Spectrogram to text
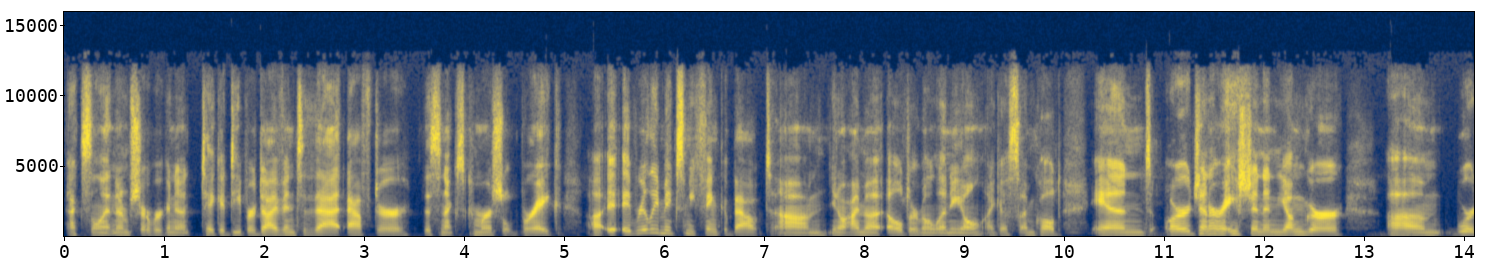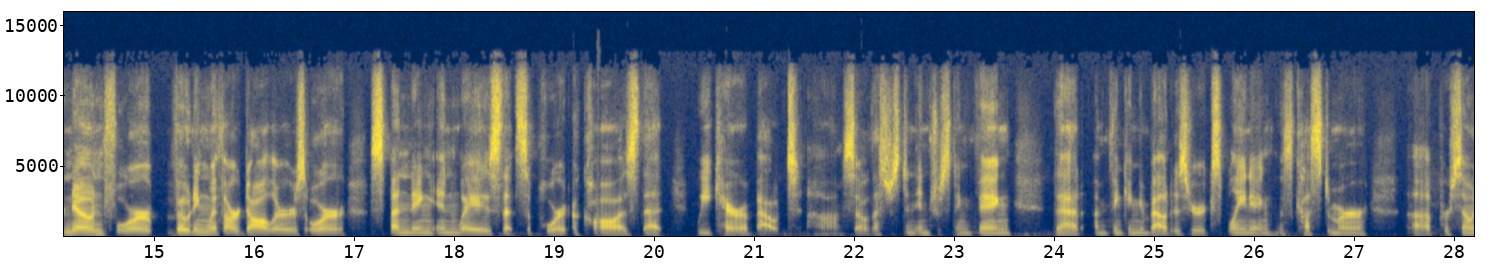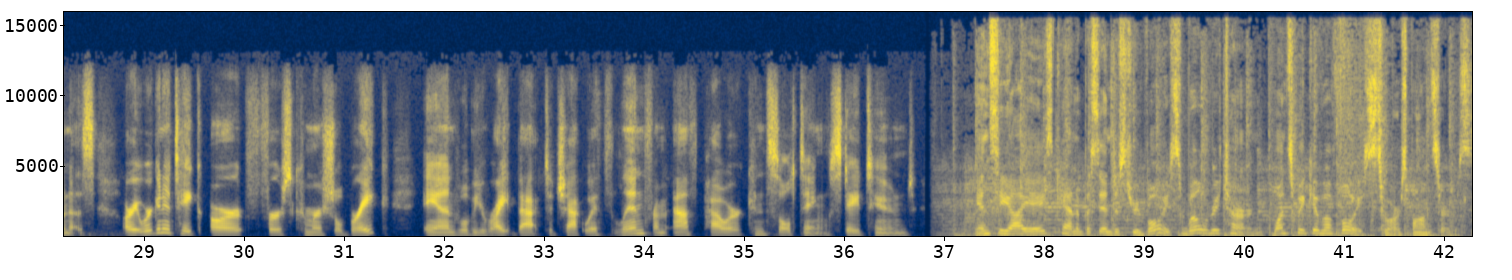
Excellent. And I'm sure we're going to take a deeper dive into that after this next commercial break. Uh, it, it, really makes me think about, um, you know, I'm an elder millennial, I guess I'm called, and our generation and younger um, we're known for voting with our dollars or spending in ways that support a cause that we care about. Uh, so that's just an interesting thing that I'm thinking about as you're explaining this customer uh, personas. All right, we're going to take our first commercial break and we'll be right back to chat with Lynn from Ath Power Consulting. Stay tuned. NCIA's Cannabis Industry Voice will return once we give a voice to our sponsors.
